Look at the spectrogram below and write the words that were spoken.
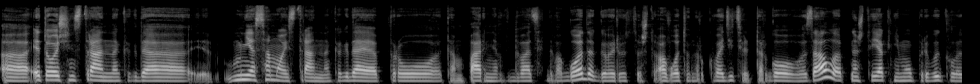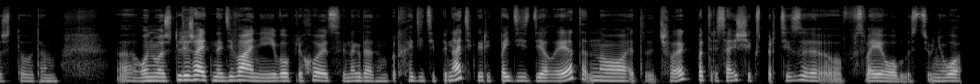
А, это очень странно, когда... Э, мне самой странно, когда я про там, парня в 22 года говорю, что а вот он руководитель торгового зала, потому что я к нему привыкла, что там э, он может лежать на диване, его приходится иногда там подходить и пинать и говорить, пойди сделай это, но это человек потрясающей экспертизы в своей области. У него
